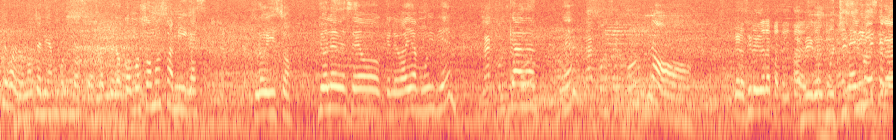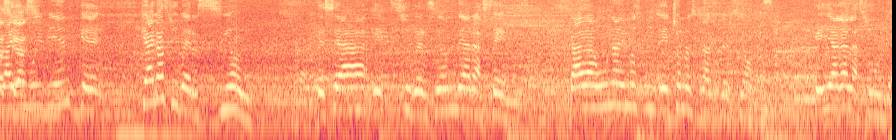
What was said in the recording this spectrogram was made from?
Que bueno, no tenía por qué hacerlo, pero como somos amigas, lo hizo. yo le deseo que le vaya muy bien. ¿La aconsejó? Cada, ¿eh? ¿La aconsejó? No, Pero sí le dio la patadita. Amigos, le dije muchísimas que le vaya gracias. muy bien, que, que haga su versión, que sea eh, su versión de Araceli. Cada una hemos hecho nuestras versiones. Que ella haga la suya,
